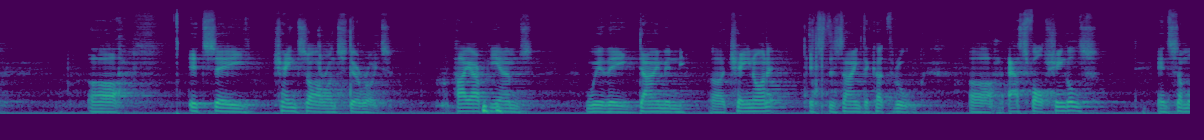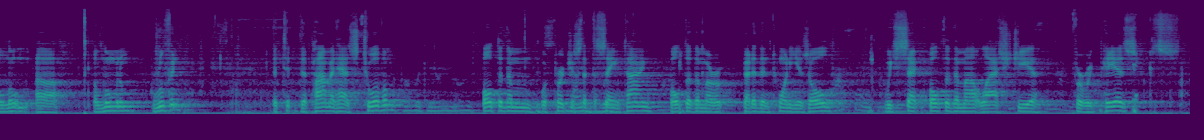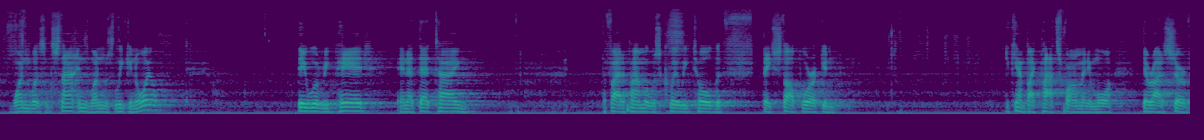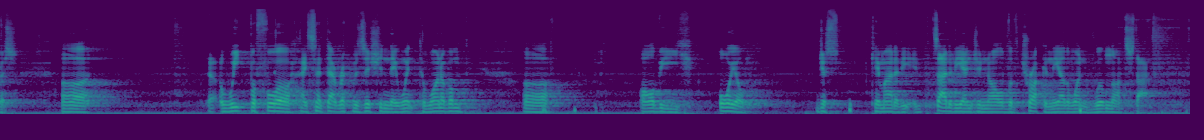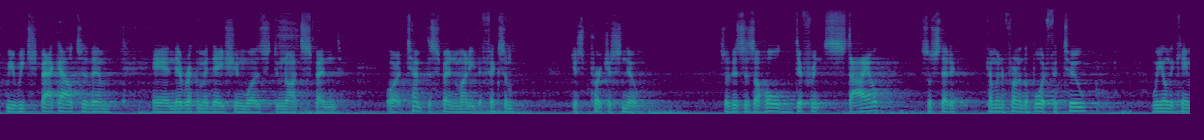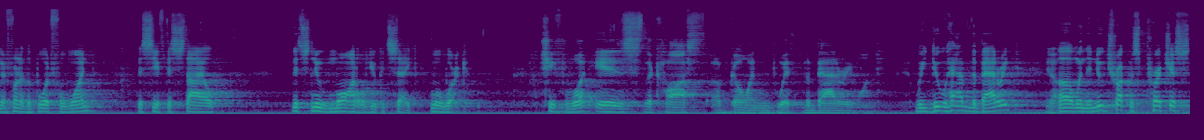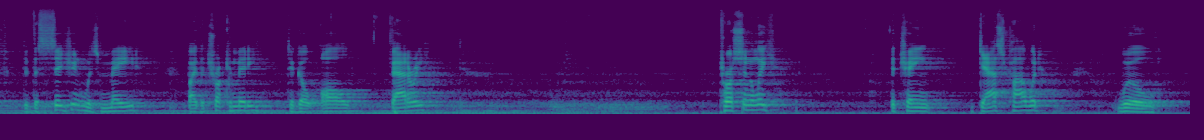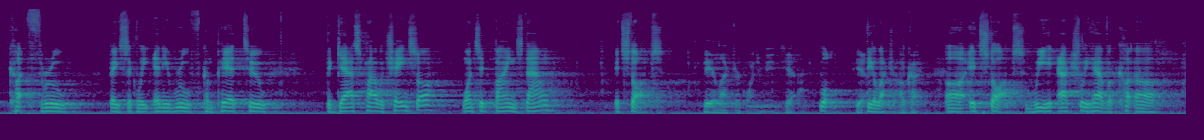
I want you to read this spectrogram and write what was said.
uh, it's a chainsaw on steroids. High RPMs with a diamond uh, chain on it. It's designed to cut through uh, asphalt shingles and some alum- uh, aluminum roofing. The t- department has two of them. Both of them were purchased at the same time. Both of them are better than 20 years old. We sent both of them out last year for repairs, 'cause one wasn't starting, one was leaking oil. They were repaired, and at that time, the fire department was clearly told if they stop working, can't buy parts for them anymore. they're out of service. Uh, A week before I sent that requisition, they went to one of them. Uh, All the oil just came out of the, side of the engine all over the truck, and the other one will not start. We reached back out to them, and their recommendation was do not spend, or attempt to spend money to fix them, just purchase new. So this is a whole different style, so instead of coming in front of the board for two, we only came in front of the board for one, to see if this style, this new model, you could say, will work. Chief, what is the cost of going with the battery one? We do have the battery. Yeah. Uh, When the new truck was purchased, the decision was made by the truck committee to go all battery. Personally, the chain, gas-powered, will cut through basically any roof compared to the gas-powered chainsaw. Once it binds down, it stops. The electric one, you mean, yeah. Well, Yeah, the electric. okay. Uh, it stops. We actually have a, cu- uh,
